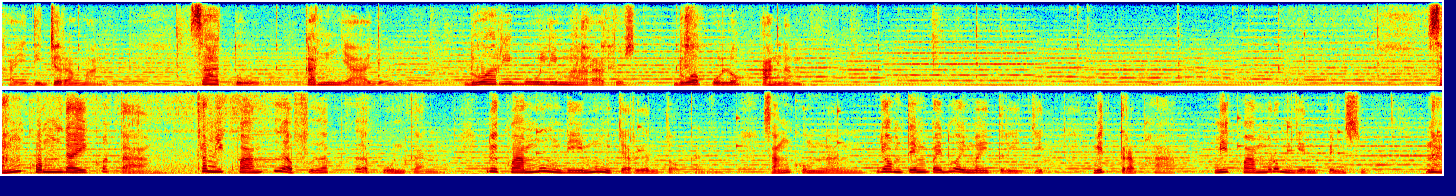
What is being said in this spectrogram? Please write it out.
Thai di Jerman 1 Kanyayun 2526 สังคมใดก็ตาม ถ้ามีความเอื้อเฟื้อเกื้อกูลกัน ด้วยความมุ่งดีมุ่งเจริญต่อกัน สังคมนั้นย่อมเต็มไปด้วยไมตรีจิต มิตรภาพ มีความร่มเย็นเป็นสุข น่า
